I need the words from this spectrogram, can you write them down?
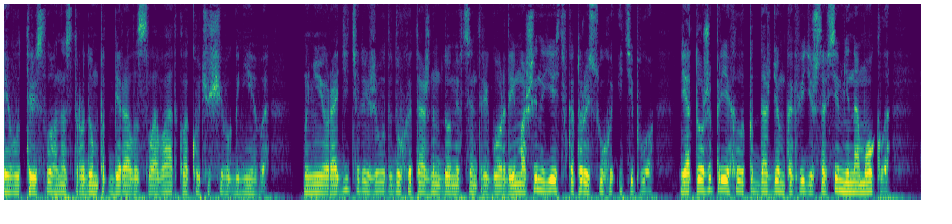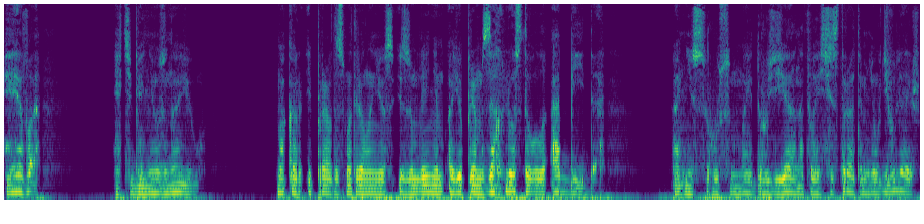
его трясло, она с трудом подбирала слова от клокочущего гнева. У нее родители живут в двухэтажном доме в центре города, и машина есть, в которой сухо и тепло. Я тоже приехала под дождем, как видишь, совсем не намокла. Эва, я тебя не узнаю. Макар и правда смотрел на нее с изумлением, а ее прям захлестывала обида. Они с Русом мои друзья, она твоя сестра, ты меня удивляешь.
